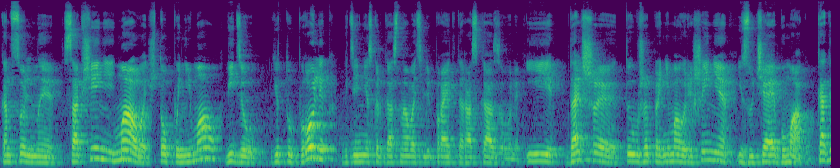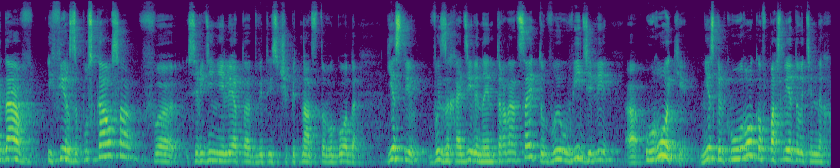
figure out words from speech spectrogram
консольные сообщения, мало что понимал, видел YouTube ролик, где несколько основателей проекта рассказывали, и дальше ты уже принимал решение, изучая бумагу. Когда в эфир запускался в середине лета 2015 года. Если вы заходили на интернет-сайт, то вы увидели э, уроки, несколько уроков последовательных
